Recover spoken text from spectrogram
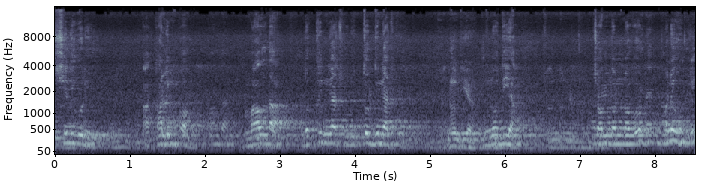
শিলিগুড়ি আর কালিম্পং মালদা দক্ষিণ দিনাজপুর উত্তর দিনাজপুর নদিয়া। নদিয়া। চন্দননগর মানে হুগলি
